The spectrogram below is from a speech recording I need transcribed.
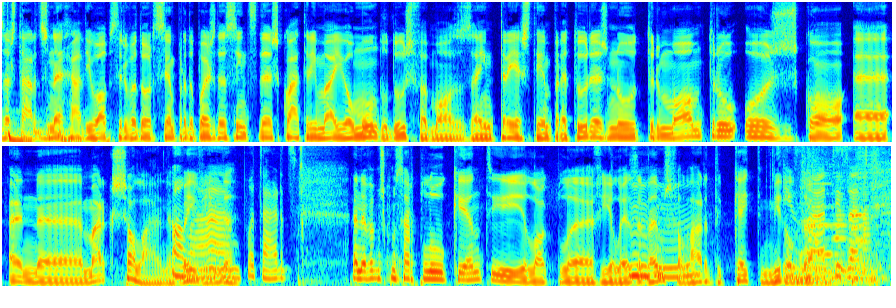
Todas as tardes na Rádio Observador, sempre depois da síntese das quatro e meia, o mundo dos famosos em três temperaturas no termómetro. Hoje com a Ana Marques. Olá, Ana, bem-vinda. boa tarde. Ana, vamos começar pelo quente e logo pela realeza. Uhum. Vamos falar de Kate Middleton. Exato, exato.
